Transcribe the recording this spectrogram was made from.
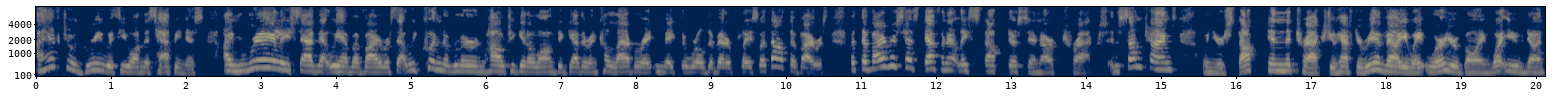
I have to agree with you on this happiness. I'm really sad that we have a virus, that we couldn't have learned how to get along together and collaborate and make the world a better place without the virus. But the virus has definitely stopped us in our tracks. And sometimes when you're stopped in the tracks, you have to reevaluate where you're going, what you've done,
